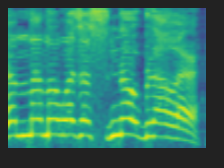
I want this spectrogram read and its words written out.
Your mama was a snowblower.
